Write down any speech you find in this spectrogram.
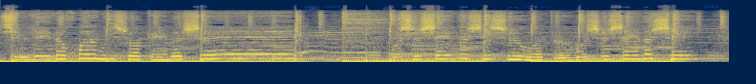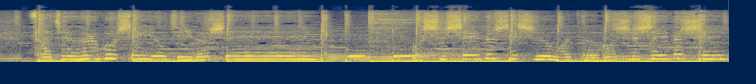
心里的话你说给了谁？我是谁的，谁是我的？我是谁的谁？擦肩而过，谁又记得谁？我是谁的，谁是我的？我是谁的谁？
